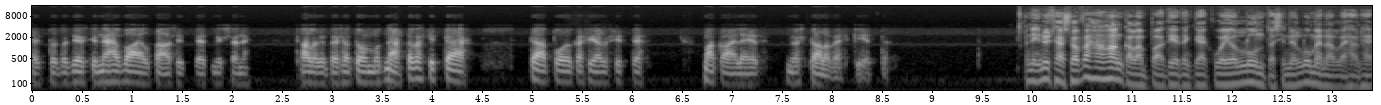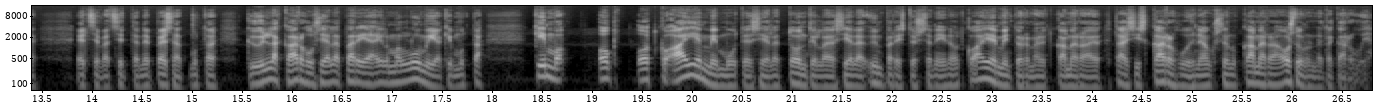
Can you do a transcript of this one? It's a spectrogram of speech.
että tuota, tietysti nehän vaeltaa sitten, että missä ne talvipesät on, mutta nähtävästi tämä, tämä poika siellä sitten makailee myös talvetkin. Että. Niin nythän se on vähän hankalampaa tietenkään, kun ei ole lunta. Sinne lumenallehan he etsivät sitten ne pesät, mutta kyllä karhu siellä pärjää ilman lumiakin. Mutta Kimmo, ootko aiemmin muuten siellä tontilla ja siellä ympäristössä, niin ootko aiemmin törmännyt kameraa, tai siis karhuihin, onko se kameraa osunut näitä karhuja?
